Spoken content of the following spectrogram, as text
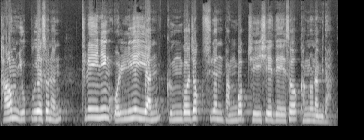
다음 6부에서는 트레이닝 원리에 의한 근거적 수련 방법 제시에 대해서 강론합니다.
